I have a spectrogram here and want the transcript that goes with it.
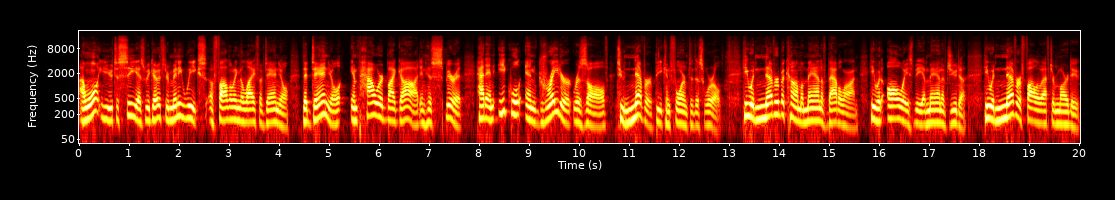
I want you to see as we go through many weeks of following the life of Daniel that Daniel, empowered by God in his spirit, had an equal and greater resolve to never be conformed to this world. He would never become a man of Babylon. He would always be a man of Judah. He would never follow after Marduk.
